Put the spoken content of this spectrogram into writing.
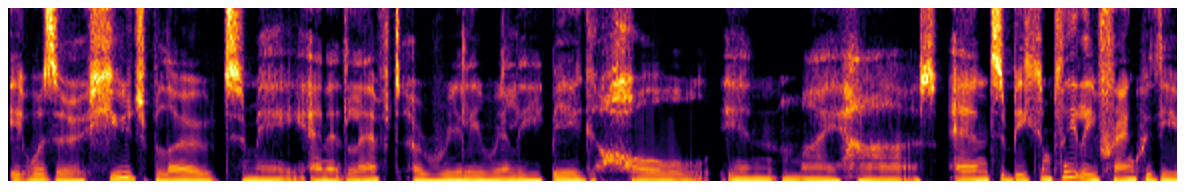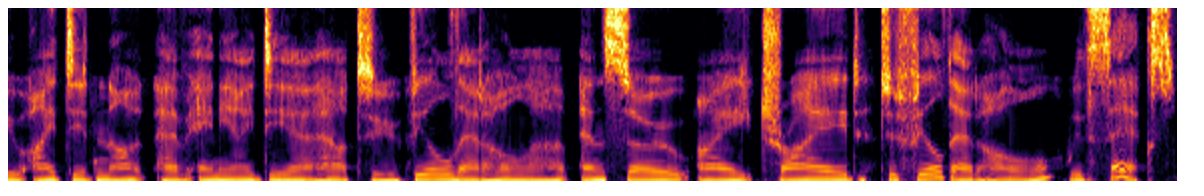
it was a huge blow to me, and it left a really, really big hole in my heart. And to be completely frank with you, I did not have any idea how to fill that hole up. And so I tried to fill that hole with sex.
